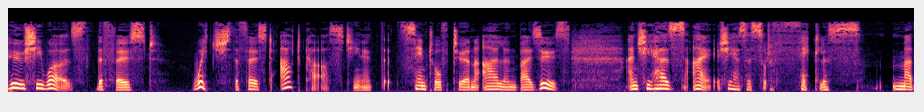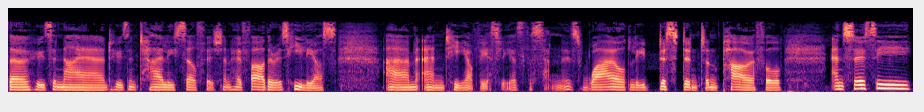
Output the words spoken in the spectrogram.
who she was, the first witch, the first outcast, you know, sent off to an island by Zeus. And she has, I, she has a sort of feckless mother who's a naiad, who's entirely selfish, and her father is Helios. Um, and he obviously, as the sun, is wildly distant and powerful. And Circe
